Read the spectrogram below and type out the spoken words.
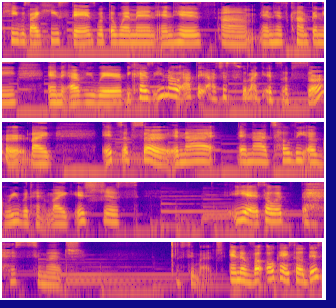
he was like he stands with the women in his um in his company and everywhere because you know I think I just feel like it's absurd. Like it's absurd. And I and I totally agree with him. Like it's just yeah so it it's too much. It's too much. And the vote okay so this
